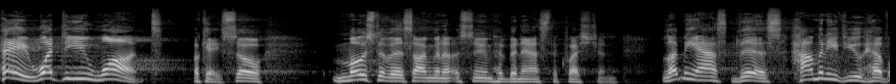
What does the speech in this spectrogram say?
Hey, what do you want? Okay, so most of us, I'm going to assume, have been asked the question. Let me ask this How many of you have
